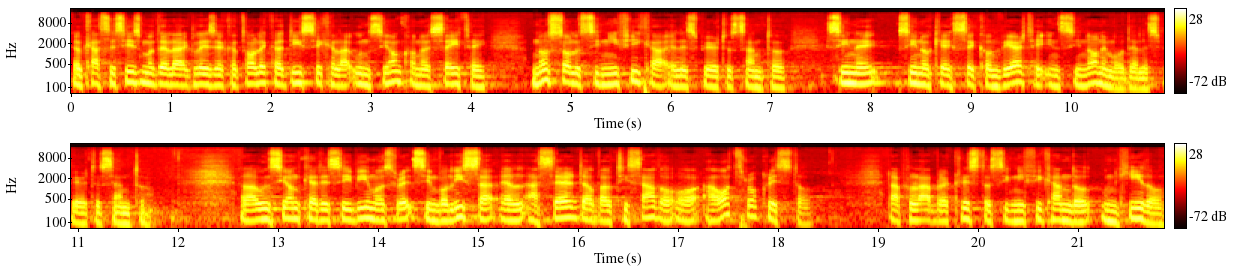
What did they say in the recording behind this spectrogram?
El catecismo de la Iglesia Católica dice que la unción con aceite no solo significa el Espíritu Santo, sino, que se convierte en sinónimo del Espíritu Santo. La unción que recibimos simboliza el hacer del bautizado a otro Cristo, la palabra Cristo significando ungido.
